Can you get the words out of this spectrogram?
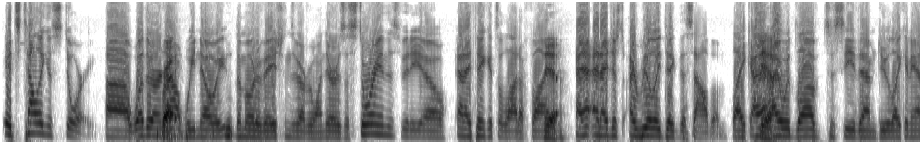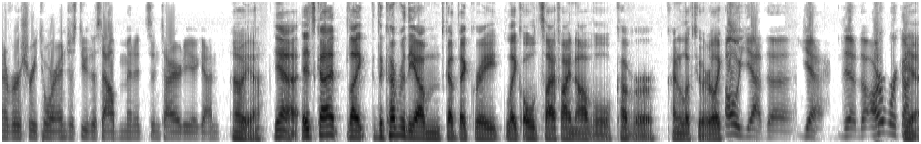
it's telling a story. Uh, whether or Right. not we know the motivations of everyone, there is a story in this video, and I think it's a lot of fun. Yeah. And, and I just I really dig this album. Like I, Yeah. I would love to see them do like an anniversary tour and just do this album in its entirety again. Oh yeah, yeah. It's got like the cover of the album's got that great like old sci-fi novel cover kind of look to it, or like Oh yeah, the yeah. The, the artwork on, Yeah.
